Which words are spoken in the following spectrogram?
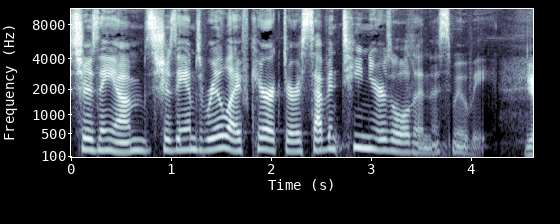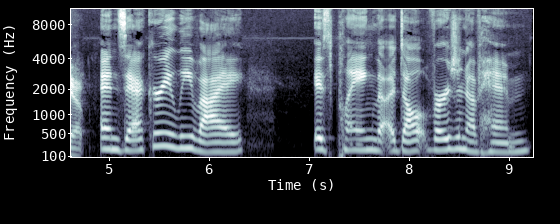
Shazam, Shazam's real life character is 17 years old in this movie. yep. And Zachary Levi is playing the adult version of him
